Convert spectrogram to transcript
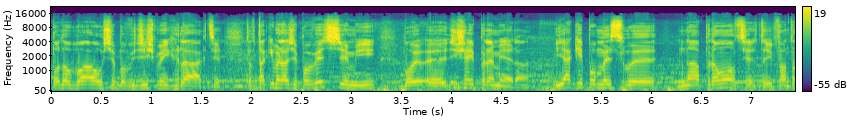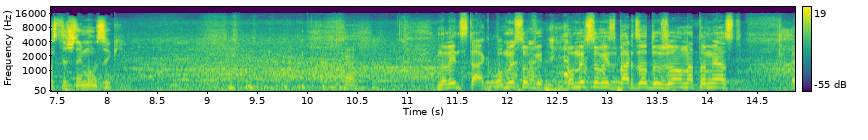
podobało się, bo widzieliśmy ich reakcję. To w takim razie powiedzcie mi, bo e, dzisiaj premiera, jakie pomysły na promocję tej fantastycznej muzyki? No więc tak, pomysłów, pomysłów jest bardzo dużo, natomiast e,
